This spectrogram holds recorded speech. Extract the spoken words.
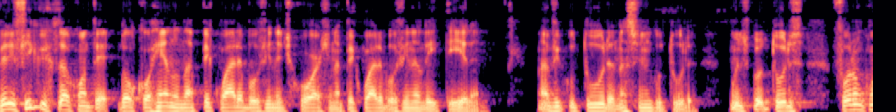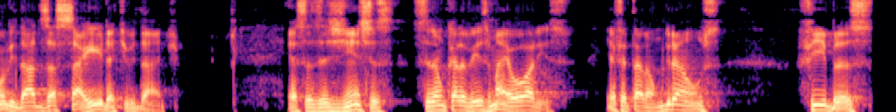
Verifique o que está ocorrendo na pecuária bovina de corte, na pecuária bovina leiteira, na avicultura, na suinicultura. Muitos produtores foram convidados a sair da atividade. Essas exigências serão cada vez maiores e afetarão grãos, fibras,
